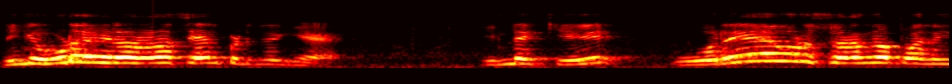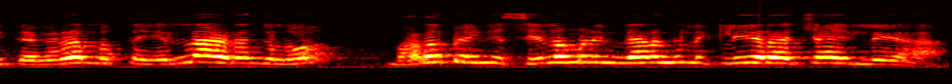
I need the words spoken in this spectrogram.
நீங்க ஊடகவியலாளராக செயல்படுத்துறீங்க. இன்னைக்கு ஒரே ஒரு சுரங்கப்பாதை தவிர மற்ற எல்லா இடங்களும் மழை பெய்ஞ்ச சில மணி நேரங்களில் கிளியர் ஆச்சா இல்லையா?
